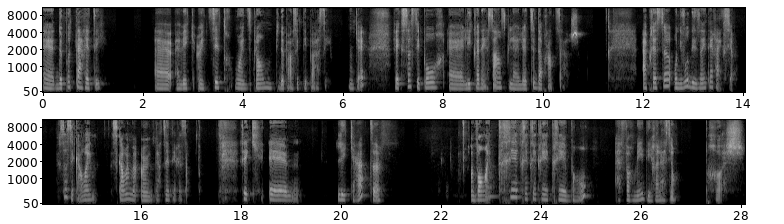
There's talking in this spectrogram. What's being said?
euh, de ne pas t'arrêter euh, avec un titre ou un diplôme, puis de penser que tu n'es pas assez. OK? Fait que ça, c'est pour euh, les connaissances puis le type d'apprentissage. Après ça, au niveau des interactions, ça, c'est quand même, c'est quand même une partie intéressante. Fait que les quatre vont être très, très, très, très, très bons à former des relations proches.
